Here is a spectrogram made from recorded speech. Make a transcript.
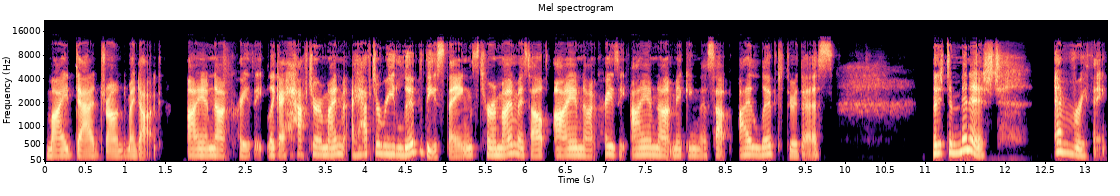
My dad drowned my dog. I am not crazy. Like I have to remind I have to relive these things to remind myself I am not crazy. I am not making this up. I lived through this. But it diminished everything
